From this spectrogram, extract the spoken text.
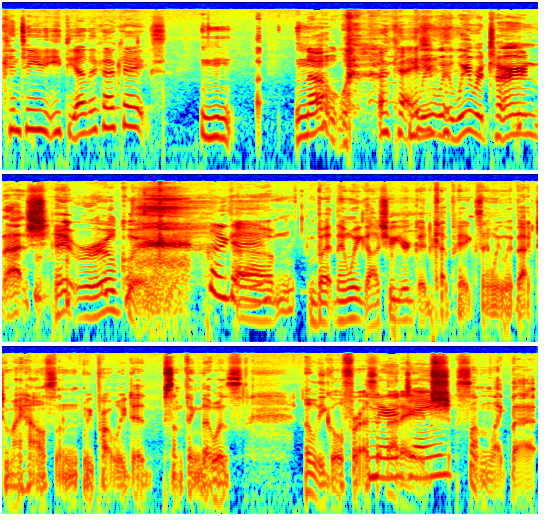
continue to eat the other cupcakes? No. Okay. we we we returned that shit real quick. Okay. Um, but then we got you your good cupcakes, and we went back to my house, and we probably did something that was illegal for us Mary at that Jane? age, something like that.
